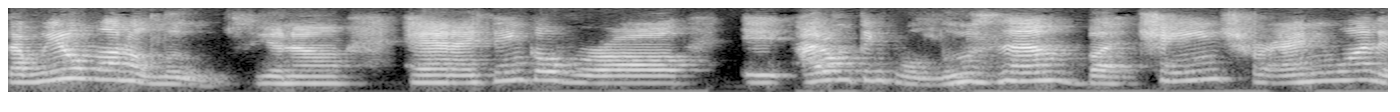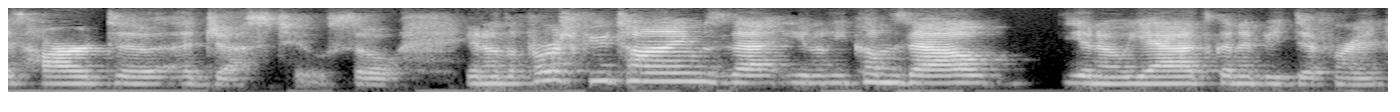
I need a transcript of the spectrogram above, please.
that we don't want to lose you know and i think overall it, i don't think we'll lose them but change for anyone is hard to adjust to so you know the first few times that you know he comes out you know yeah it's going to be different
